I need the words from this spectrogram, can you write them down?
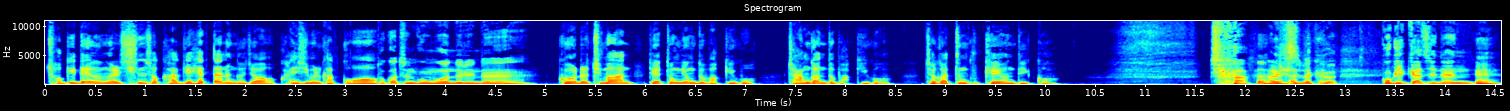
초기 대응을 신속하게 했다는 거죠. 관심을 갖고. 똑같은 공무원들인데. 그렇지만 대통령도 바뀌고 장관도 바뀌고 저 같은 국회의원도 있고. 자, 알겠습니다. 그거 거기까지는 예.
